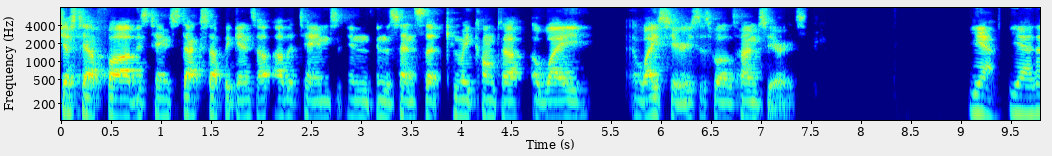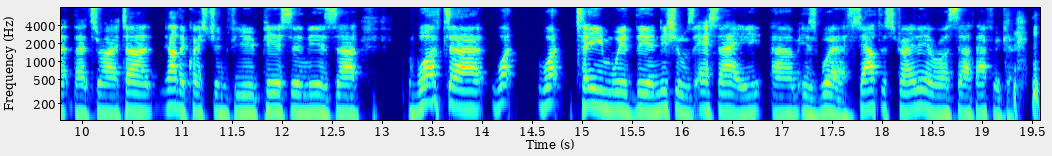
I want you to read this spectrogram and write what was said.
just how far this team stacks up against other teams in in the sense that can we conquer away away series as well as home series. Yeah, yeah, that that's right. Uh, other question for you, Peerson, is uh, what uh, what what team with the initials SA um, is worse, South Australia or South Africa?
